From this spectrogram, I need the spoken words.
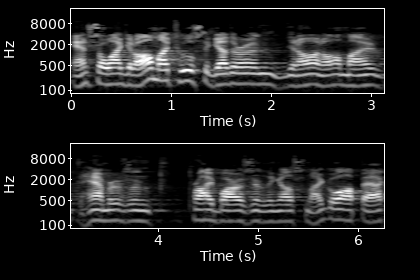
And so I get all my tools together and, you know, and all my hammers and pry bars and everything else, and I go out back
